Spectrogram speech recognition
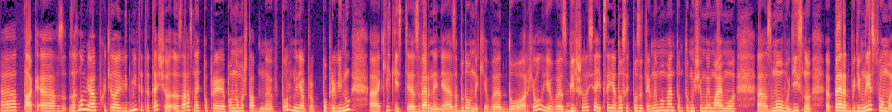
Е, Так, е, загалом я б хотіла відмітити те, що зараз, навіть попри повномасштабне вторгнення, попри війну, е, кількість звернень забудовників до археологів збільшилася, і це є досить позитивним моментом, тому що ми маємо змогу дійсно перед будівництвом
